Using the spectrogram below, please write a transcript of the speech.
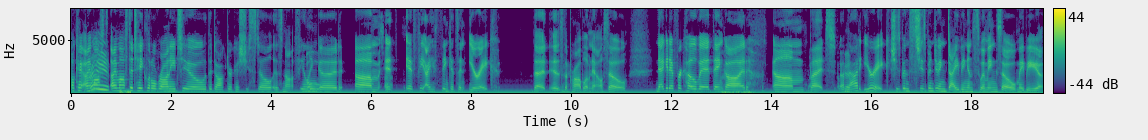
Okay, I'm right. off. I'm off to take little Ronnie to the doctor because she still is not feeling Oh. good. Um, it fe- I think it's an earache that is the problem now. So negative for COVID, thank God. Um, but a bad earache. She's been she's been doing diving and swimming, so maybe uh,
